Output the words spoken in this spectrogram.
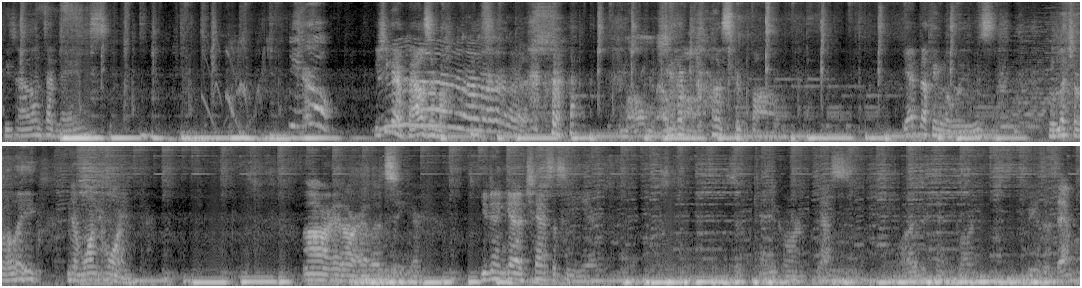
These islands have names. You should get a Bowser bomb. Oh, get a. Bowser bomb. You have nothing to lose. Literally. You have one coin. Alright, alright, let's see here. You didn't get a chance to see here. Is it candy corn? Yes. Why is it candy corn? Because it's empty.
